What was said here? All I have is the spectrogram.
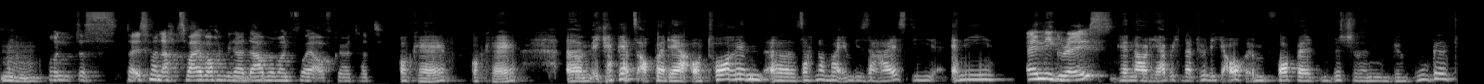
Mhm. Und das, da ist man nach zwei Wochen wieder da, wo man vorher aufgehört hat. Okay, okay. Ähm, ich habe jetzt auch bei der Autorin, äh, sag nochmal eben, wie sie heißt, die Annie. Annie Grace. Genau, die habe ich natürlich auch im Vorfeld ein bisschen gegoogelt.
